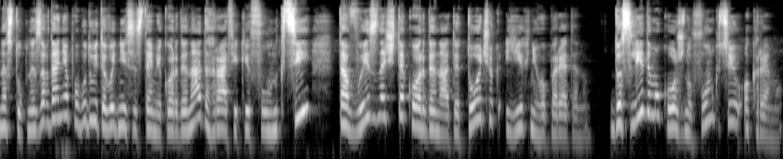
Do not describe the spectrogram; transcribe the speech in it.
Наступне завдання побудуйте в одній системі координат графіки функцій та визначте координати точок їхнього перетину. Дослідимо кожну функцію окремо.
